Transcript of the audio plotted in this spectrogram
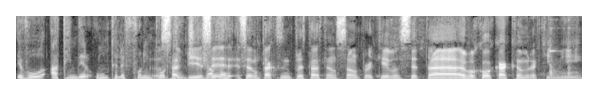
eu vou atender um telefone Eu importante. sabia, já volto. você não tá conseguindo prestar atenção porque você tá. Eu vou colocar a câmera aqui em mim.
